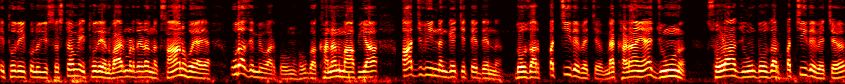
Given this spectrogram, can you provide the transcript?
ਇੱਥੋਂ ਦੇ ਇਕੋਲੋਜੀ ਸਿਸਟਮ ਇੱਥੋਂ ਦੇ এনवायरमेंट ਦਾ ਜਿਹੜਾ ਨੁਕਸਾਨ ਹੋਇਆ ਹੈ ਉਹਦਾ ਜ਼ਿੰਮੇਵਾਰ ਕੌਣ ਹੋਊਗਾ? ਖਨਨ ਮਾਫੀਆ ਅੱਜ ਵੀ ਨੰਗੇ ਚਿੱਟੇ ਦਿਨ। 2025 ਦੇ ਵਿੱਚ ਮੈਂ ਖੜਾ ਆ ਜੂਨ 16 ਜੂਨ 2025 ਦੇ ਵਿੱਚ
